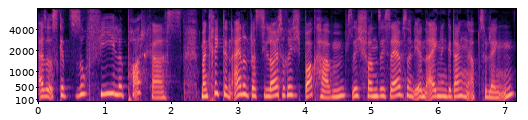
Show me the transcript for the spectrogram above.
also es gibt so viele Podcasts. Man kriegt den Eindruck, dass die Leute richtig Bock haben, sich von sich selbst und ihren eigenen Gedanken abzulenken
